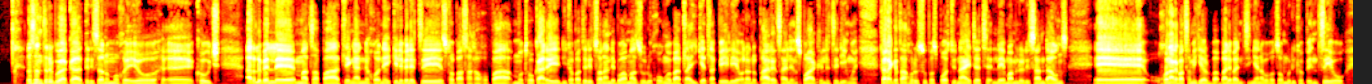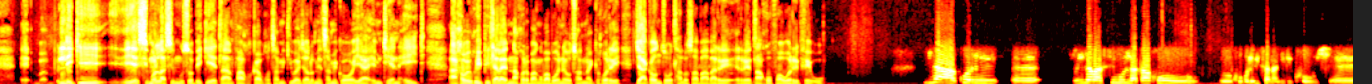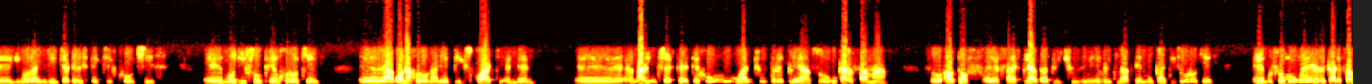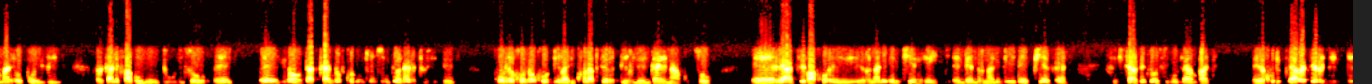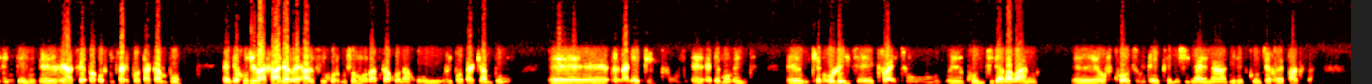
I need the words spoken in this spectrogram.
re santse re bua ka tirisano mmogo eo um coach. A re lebelele matsapa a tleng a nne gone ke lebeletse setlhopha sa gago fa motho o kare ditlhopha tse di tshwanang le bo amazulu gongwe ba tla iketla pele orlando pirates highlands park le tse dingwe. Fela ke tsaya gore supersport united le mamelodi sundowns um go na le batshameki ba le bantsinyana ba ba tswang mo ditlhopheng tseo. Le ke e simolola semmuso beke e tlang fa go ka go tshamekiwa jalo metshameko ya mtn 8 a ga go iphitlhela e nna gore bangwe ba bone o tshwanela ke gore jaaka o ntse o tlhalosa baba re re tla go fa o re fe o? Ya kore eh re ile ba simolola ka go go boledisana le di-coach uh, you know ra engage the respective coaches uh, mo ditlhopheng gore okay uh, re a bona gore o na le big squad and then uh, re na re interested go one two three players so o ka re fama so out of uh, five players that we choose in every club then mokatisi ore okay um motlho mongwe re ka lefa mario booysen re ka lefa bonintuli so uh, uh, you know that kind of communication ke yona re thusitseng gore re go dira di-collab tse re dirileng ka e so uh, re a tseba gore re na le mtn eight and then re na le the psl fixture tse tlo simololang but um go diplayara tse re di leng teng um re a tshepa gore di tla reporta and go diragale re alphy gore motlho mongwe ba ka kgona go reporta kampong re na le a big pool uh, at the moment. Uh, we can always uh, try to uh, consider ba uh, of course with the permission the head coach re baxter.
